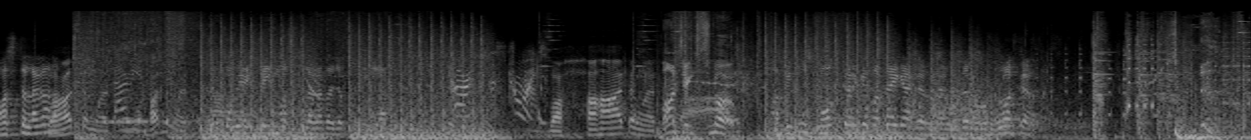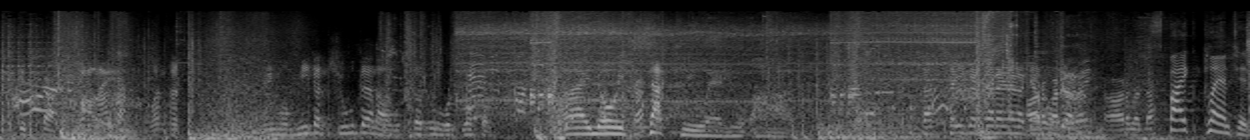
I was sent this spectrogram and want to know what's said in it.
मस्त लगा ना? बहुत मस्त बहुत मस्त। को भी ऐसे ही मस्त लगा था जब तू निकला बहुत मस्त Launching smoke. अभी तू स्मोक करके पता है क्या कर रहा है उधर रोड ब्लॉक कर रहा है किसका वन थर्टी तेरी मम्मी का चूत है ना उसका तू रोड ब्लॉक कर I know exactly where you are. अच्छा अच्छा ही करता रहेगा क्या और बता भाई और बता Spike planted.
